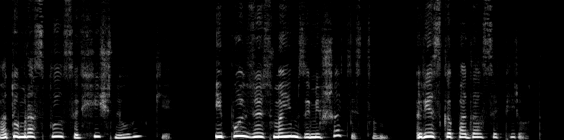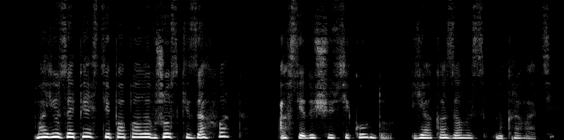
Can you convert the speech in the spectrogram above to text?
Потом расплылся в хищной улыбке и, пользуясь моим замешательством, резко подался вперед. Мое запястье попало в жесткий захват, а в следующую секунду я оказалась на кровати.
